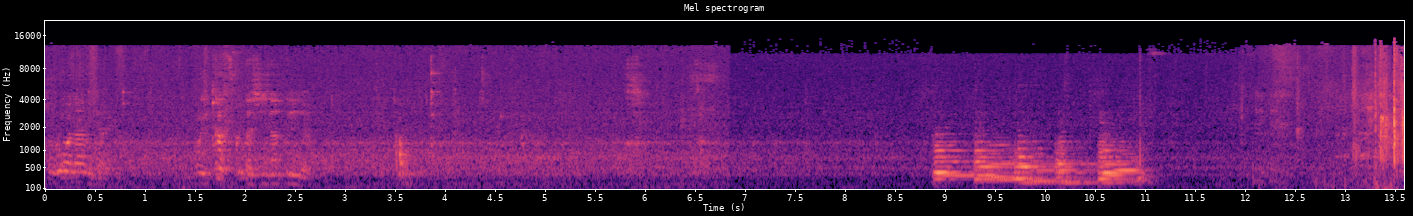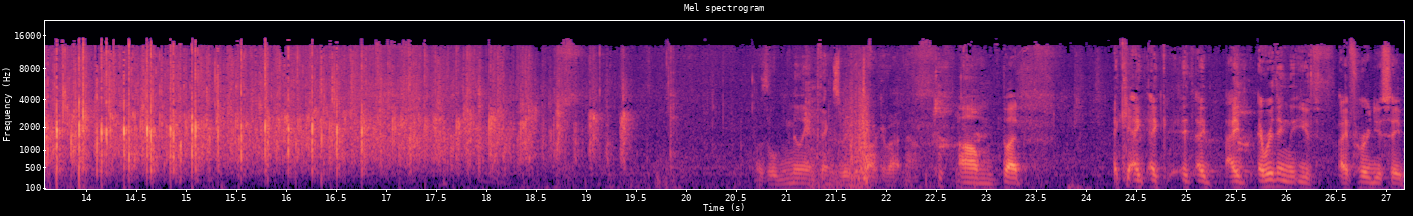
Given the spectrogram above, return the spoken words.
そこが何じゃないもう一回作ったら死んじゃっていいじゃん I, I, everything that you've, I've heard you say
